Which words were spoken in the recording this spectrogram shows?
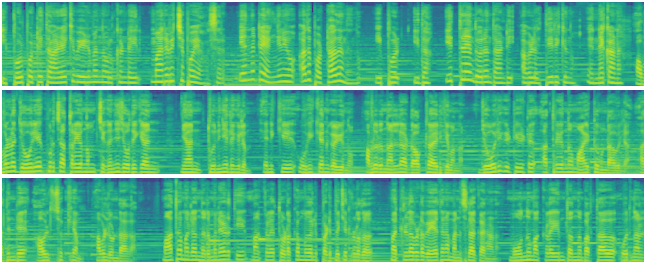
ഇപ്പോൾ പൊട്ടി താഴേക്ക് വീഴുമെന്ന ഉത്കണ്ഠയിൽ മരവിച്ചു പോയ അവസരം. എന്നിട്ട് എങ്ങനെയോ അത് പൊട്ടാതെ നിന്നു. ഇപ്പോൾ ഇതാ ഇത്രയും ദൂരം താണ്ടി അവൾ എത്തിയിരിക്കുന്നു. എന്നെ കാണാൻ. അവളുടെ ജോലിയെക്കുറിച്ച് അത്രയൊന്നും ചികഞ്ഞു ചോദിക്കാൻ ഞാൻ തുനിഞ്ഞില്ലെങ്കിലും എനിക്ക് ഊഹിക്കാൻ കഴിയുന്നു. അവളൊരു നല്ല ഡോക്ടറായിരിക്കുമെന്ന്. ജോലി കിട്ടിയിട്ട് അത്രയൊന്നും ആയിട്ടും ഉണ്ടാവില്ല അതിന്റെ ഔത്സുഖ്യം അവളിലുണ്ടാകാം മാത്രമല്ല നിർമ്മലയെടുത്തി മക്കളെ തുടക്കം മുതൽ പഠിപ്പിച്ചിട്ടുള്ളത് മറ്റുള്ളവരുടെ വേദന മനസ്സിലാക്കാനാണ്. മൂന്ന് മക്കളെയും തന്ന ഭർത്താവ് ഒരു നാൾ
